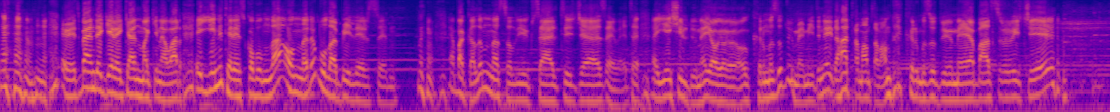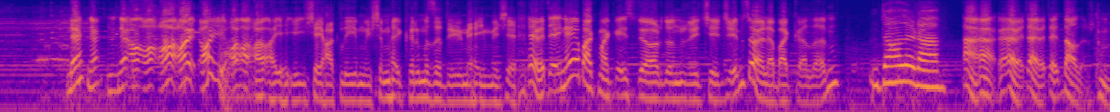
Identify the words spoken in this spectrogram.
evet bende gereken makine var. E, yeni teleskobumla onları bulabilirsin. E, Bakalım nasıl yükselteceğiz. Evet. E, Yeşil düğme yo yo yo. Kırmızı düğme miydi neydi? Ha tamam tamam. Kırmızı düğmeye bas Richie. Ne ne ne a, a, ay ay ay ay şey haklıymışım kırmızı düğmeymiş. Evet e, neye bakmak istiyordun Richie'cim söyle bakalım. Dollar'a. Ha, ha evet evet e, dalır. Hmm.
